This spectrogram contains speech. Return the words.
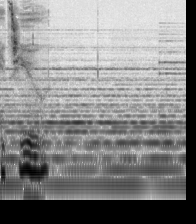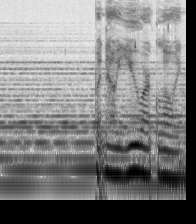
It's you. But now you are glowing.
